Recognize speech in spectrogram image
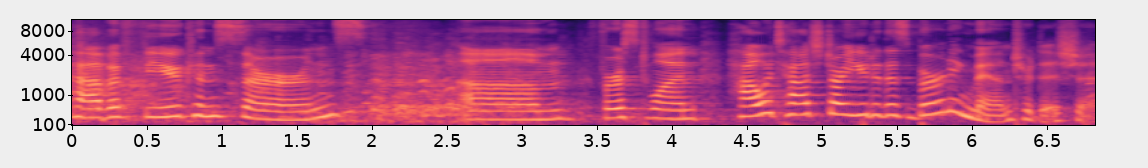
have a few concerns. Um, first one How attached are you to this Burning Man tradition?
